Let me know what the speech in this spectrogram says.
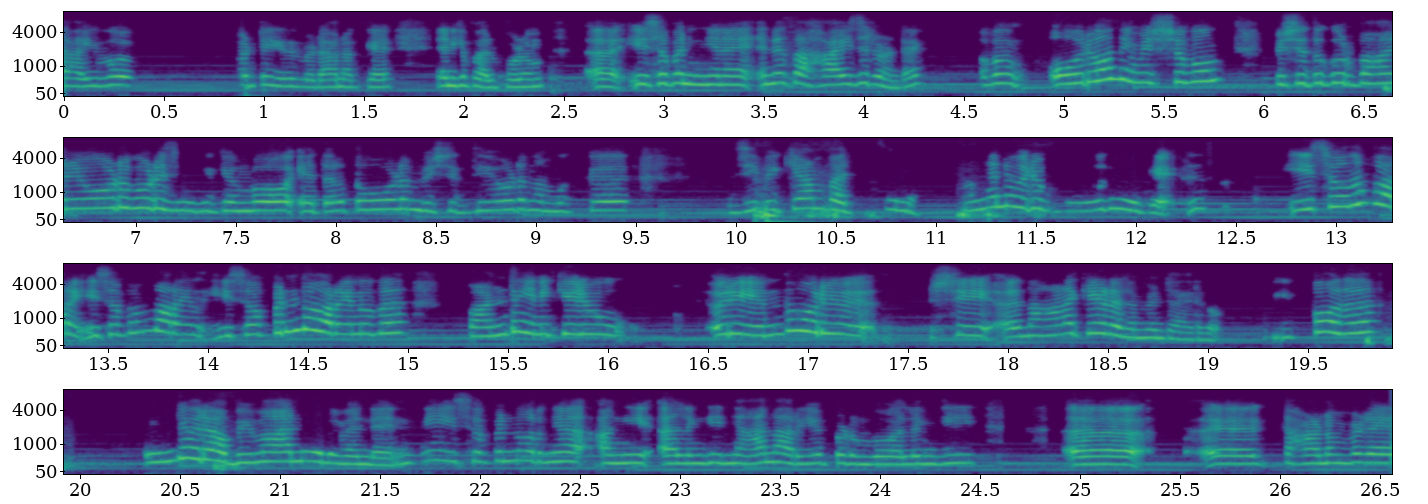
ഡൈവേർട്ട് ചെയ്ത് വിടാനൊക്കെ എനിക്ക് പലപ്പോഴും ഈശപ്പൻ ഇങ്ങനെ എന്നെ സഹായിച്ചിട്ടുണ്ട്. അപ്പം ഓരോ നിമിഷവും വിശുദ്ധ കുർബാനയോടുകൂടി ജീവിക്കുമ്പോൾ എത്രത്തോളം വിശുദ്ധിയോടെ നമുക്ക് ജീവിക്കാൻ പറ്റും? അങ്ങനെ ഒരു ബോധ്യമൊക്കെ. ഈശോ എന്ന് പറയും ഈശോപ്പൻ പറയുന്ന ഈശോപ്പൻ എന്ന് പറയുന്നത് പണ്ട് എനിക്കൊരു ഒരു എന്തോ ഒരു നാണക്കേട് എലമെന്റ് ആയിരുന്നു. ഇപ്പൊ അത് എന്റെ ഒരു അഭിമാന എലമെന്റ് എന്നെ ഈശോപ്പൻ എന്ന് പറഞ്ഞ അങ്ങി അല്ലെങ്കിൽ ഞാൻ അറിയപ്പെടുമ്പോ അല്ലെങ്കിൽ കാണുമ്പോഴേ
